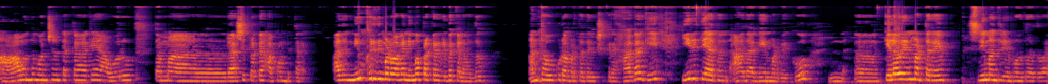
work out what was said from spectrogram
ಆ ಒಂದು ಮನುಷ್ಯನ ತಕ್ಕ ಹಾಗೆ ಅವರು ತಮ್ಮ ರಾಶಿ ಪ್ರಕಾರ ಹಾಕೊಂಡಿರ್ತಾರೆ. ಆದ್ರೆ ನೀವು ಖರೀದಿ ಮಾಡುವಾಗ ನಿಮ್ಮ ಪ್ರಕಾರ ಇರ್ಬೇಕಲ್ಲ ಅದು? ಅಂತವು ಕೂಡ ಬರ್ತದೆ ವೀಕ್ಷಕರೇ. ಹಾಗಾಗಿ ಈ ರೀತಿ ಆದ ಆದಾಗ ಏನ್ ಮಾಡಬೇಕು? ಕೆಲವ್ರು ಏನ್ ಮಾಡ್ತಾರೆ? ಶ್ರೀಮಂತರು ಇರ್ಬೋದು ಅಥವಾ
